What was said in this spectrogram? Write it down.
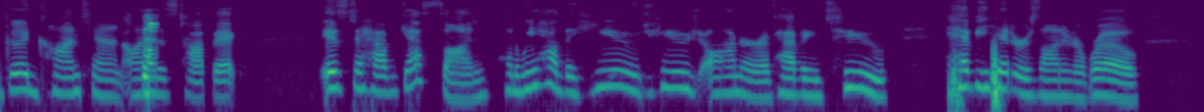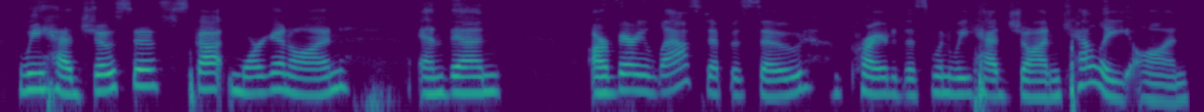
good content on this topic is to have guests on and we had the huge huge honor of having two heavy hitters on in a row we had joseph scott morgan on and then our very last episode prior to this when we had John Kelly on.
